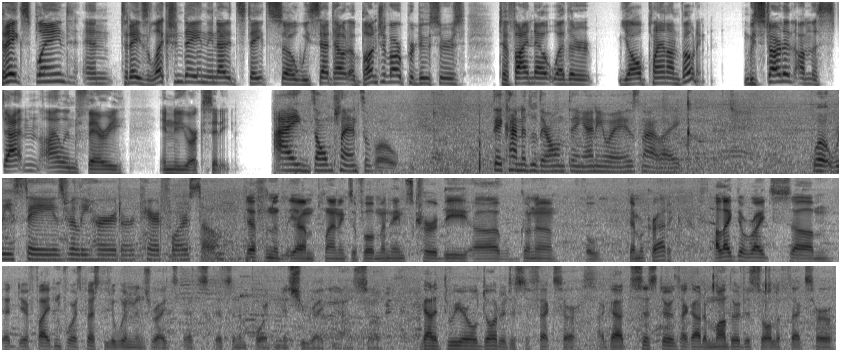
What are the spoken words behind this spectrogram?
Today explained, and today's election day in the United States, so we sent out a bunch of our producers to find out whether y'all plan on voting. We started on the Staten Island Ferry in New York City. I don't plan to vote. They kind of do their own thing anyway. It's not like what we say is really heard or cared for. So Definitely, I'm planning to vote. My name's Kirby. Uh, we're gonna vote Democratic. I like the rights um, that they're fighting for, especially the women's rights. That's that's an important issue right now. So, I got a three-year-old daughter. This affects her. I got sisters. I got a mother. This all affects her.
